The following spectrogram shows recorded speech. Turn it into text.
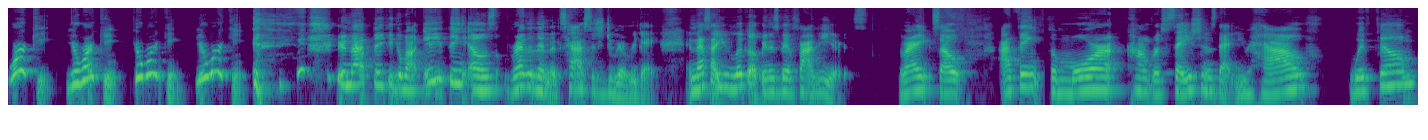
working. You're working, you're working, you're working. you're not thinking about anything else rather than the tasks that you do every day. And that's how you look up, and it's been five years, right? So I think the more conversations that you have with them,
